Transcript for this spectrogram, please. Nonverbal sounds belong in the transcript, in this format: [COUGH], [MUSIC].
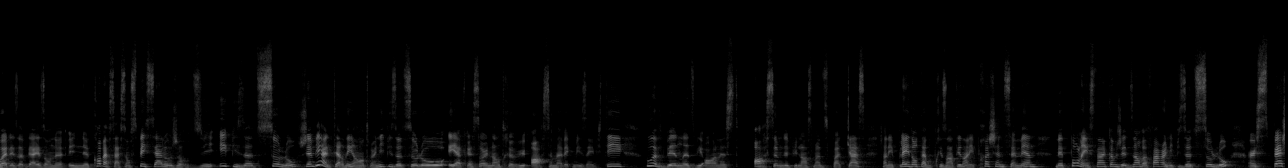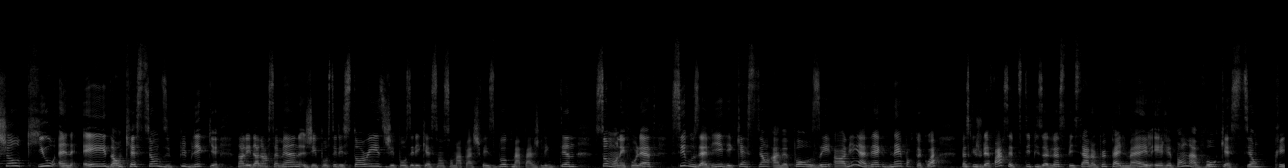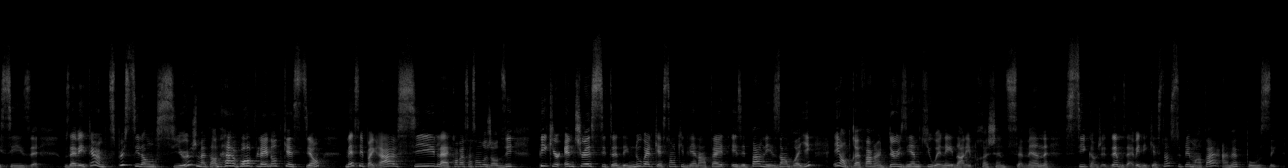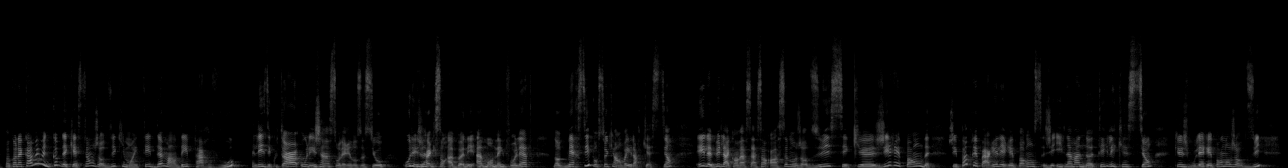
What is up, guys? On a une conversation spéciale aujourd'hui, épisode solo. J'aime bien alterner entre un épisode solo et après ça, une entrevue awesome avec mes invités who have been, let's be honest, awesome depuis le lancement du podcast. J'en ai plein d'autres à vous présenter dans les prochaines semaines, mais pour l'instant, comme je disais, on va faire un épisode solo, un special Q&A, donc questions du public. Dans les dernières semaines, j'ai posté des stories, j'ai posé des questions sur ma page Facebook, ma page LinkedIn, sur mon infolette. Si vous aviez des questions à me poser en lien avec n'importe quoi, parce que je voulais faire ce petit épisode-là spécial un peu pêle-mêle et répondre à vos questions précises. Vous avez été un petit peu silencieux. Je m'attendais à [LAUGHS] avoir plein d'autres questions, mais c'est pas grave. Si la conversation d'aujourd'hui pique your interest, si tu as des nouvelles questions qui te viennent en tête, n'hésite pas à me les envoyer et on pourrait faire un deuxième Q&A dans les prochaines semaines si, comme je disais, vous avez des questions supplémentaires à me poser. Donc, on a quand même une couple de questions aujourd'hui qui m'ont été demandées par vous, les écouteurs ou les gens sur les réseaux sociaux ou les gens qui sont abonnés à mon infolettre. Donc, merci pour ceux qui ont envoyé leurs questions. Et le but de la conversation awesome aujourd'hui, c'est que j'y réponde. J'ai pas préparé les réponses, j'ai évidemment noté les questions que je voulais répondre aujourd'hui.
